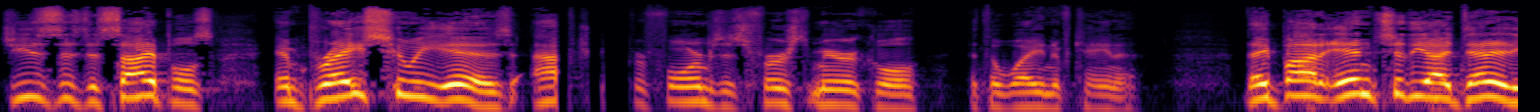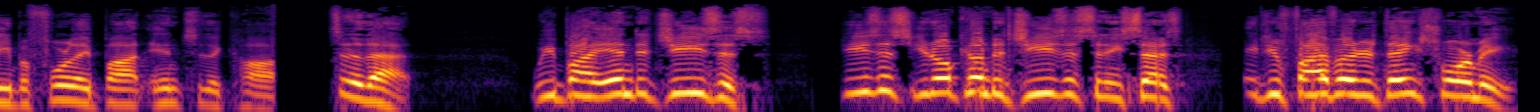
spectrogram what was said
Jesus' disciples embrace who he is after he performs his first miracle at the wedding of Cana. They bought into the identity before they bought into the cause. Listen to that. We buy into Jesus. Jesus, you don't come to Jesus and he says, Hey, do 500 things for me.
